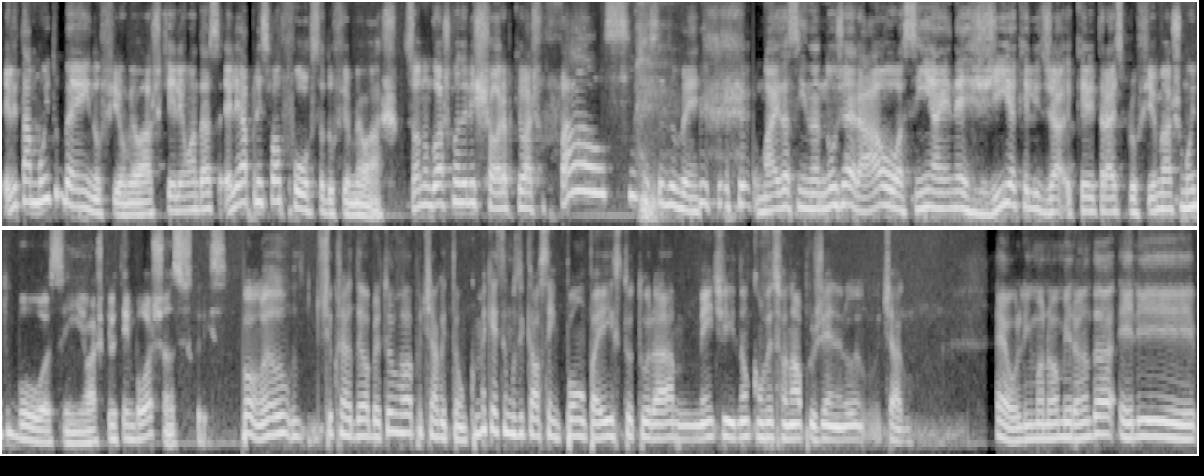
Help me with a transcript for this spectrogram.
Ele tá muito bem no filme, eu acho que ele é uma das, ele é a principal força do filme, eu acho. Só não gosto quando ele chora porque eu acho falso, mas tudo bem. mas assim, no geral, assim, a energia que ele já, que ele traz pro filme eu acho muito boa, assim. Eu acho que ele tem boas chances, Cris. Bom, eu, o Chico já deu a abertura, vou falar pro Thiago então. Como é que é esse musical sem pompa aí, estruturalmente não convencional pro gênero, Thiago? É, o Lin-Manuel Miranda, ele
